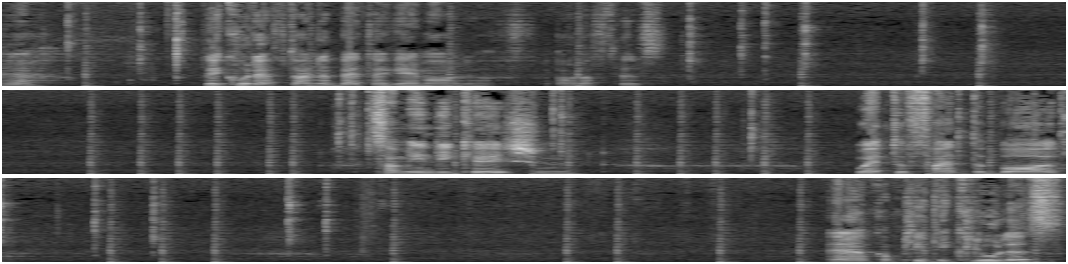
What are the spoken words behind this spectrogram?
Yeah, they could have done a better game out of out of this. Some indication where to find the ball. And I'm completely clueless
